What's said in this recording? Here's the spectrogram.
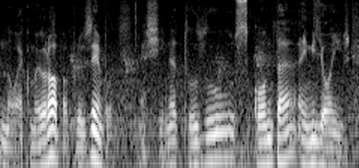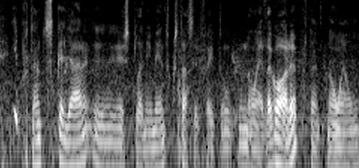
não é como a Europa, por exemplo. A China tudo se conta em milhões. E, portanto, se calhar eh, este planeamento que está a ser feito não é de agora, portanto, não é um,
